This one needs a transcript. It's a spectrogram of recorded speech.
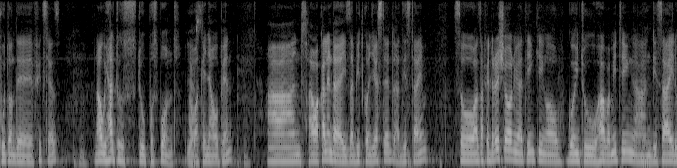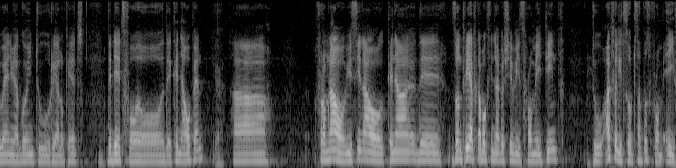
put on the fixtures, now we had to, to postpone our Kenya Open. Mm-hmm. And our calendar is a bit congested at this time. So as a federation, we are thinking of going to have a meeting and decide when we are going to reallocate mm-hmm. the dates for the Kenya Open. Yeah. Uh, from now, you see now Kenya, the Zone 3 Africa Boxing Championship is from 18th mm-hmm. to, actually it's supposed from 8th.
